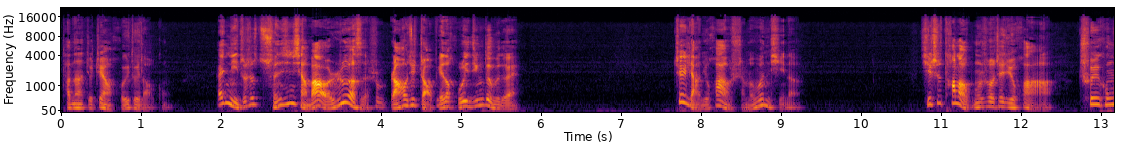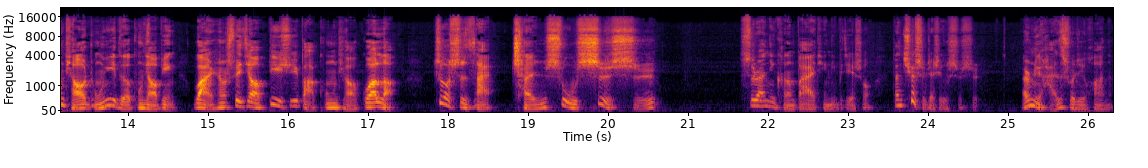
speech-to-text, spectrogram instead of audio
她呢就这样回怼老公：“哎，你这是存心想把我热死，是不然后去找别的狐狸精，对不对？”这两句话有什么问题呢？其实她老公说这句话啊，吹空调容易得空调病，晚上睡觉必须把空调关了，这是在陈述事实。虽然你可能不爱听，你不接受，但确实这是个事实。而女孩子说这句话呢？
